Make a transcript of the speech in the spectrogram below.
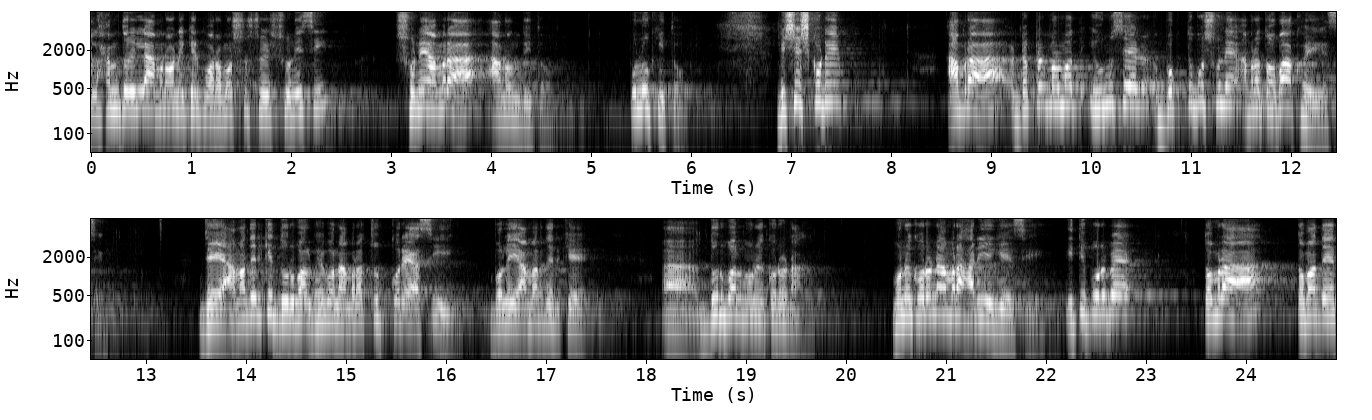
আলহামদুলিল্লাহ আমরা অনেকের পরামর্শ শুনেছি, শুনে আমরা আনন্দিত, পুলকিত। বিশেষ করে আমরা ডক্টর মোহাম্মদ ইউনুসের বক্তব্য শুনে আমরা তো অবাক হয়ে গেছি যে আমাদেরকে দুর্বল ভেব না, আমরা চুপ করে আছি বলেই আমাদেরকে দুর্বল মনে করো না। মনে করো না আমরা হারিয়ে গিয়েছি। ইতিপূর্বে তোমরা তোমাদের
